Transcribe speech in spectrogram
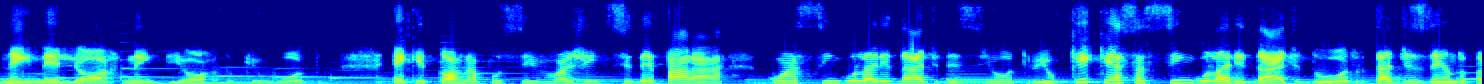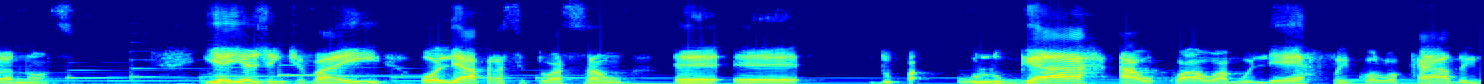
nem melhor nem pior do que o outro, é que torna possível a gente se deparar com a singularidade desse outro. E o que, que essa singularidade do outro está dizendo para nós? E aí a gente vai olhar para a situação é, é, do o lugar ao qual a mulher foi colocada em,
